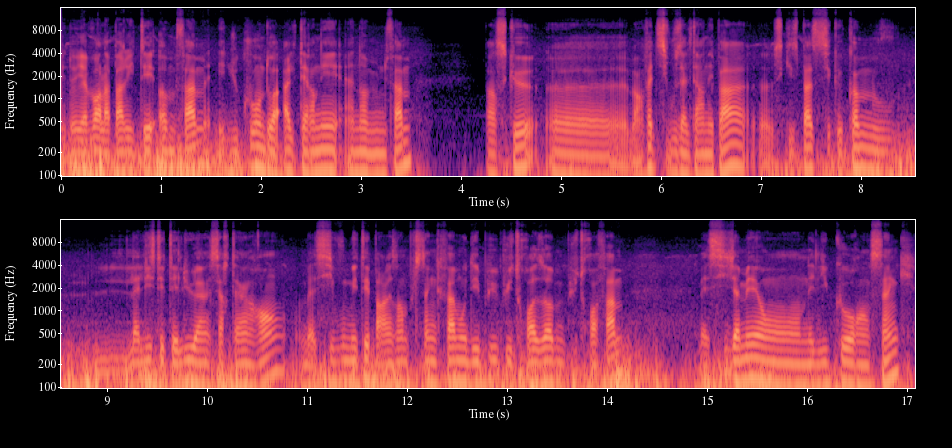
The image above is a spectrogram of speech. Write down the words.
il doit y avoir la parité homme-femme et du coup on doit alterner un homme, une femme parce que bah, en fait si vous alternez pas, ce qui se passe c'est que comme vous, la liste est élue à un certain rang, ben, si vous mettez par exemple 5 femmes au début, puis 3 hommes, puis 3 femmes, ben, si jamais on élit qu'au rang 5,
